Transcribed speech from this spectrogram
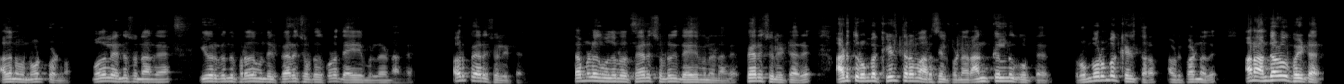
அதை நம்ம நோட் பண்ணோம் முதல்ல என்ன சொன்னாங்க இவருக்கு வந்து பிரதம மந்திரி பேரை சொல்றது கூட தைரியம் இல்லைன்னாங்க. அவர் பேரை சொல்லிட்டார். தமிழக முதல்வர் பேரை சொல்றதுக்கு தைரியம் இல்லைனாங்க பேரை சொல்லிட்டாரு. அடுத்து ரொம்ப கீழ்த்தரமா அரசியல் பண்ணாரு. அங்கிள்னு கூப்பிட்டாரு. ரொம்ப ரொம்ப கீழ்த்தரம். அப்படி பண்ணது. ஆனால் அந்த அளவுக்கு போயிட்டார்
